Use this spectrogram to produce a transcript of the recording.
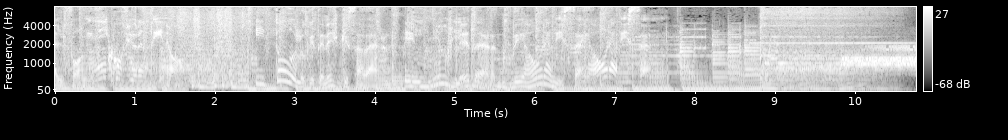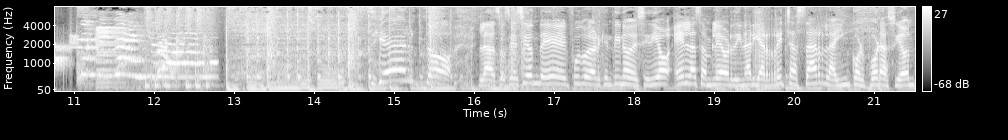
Halfon, Nico Fiorentino. Y todo lo que tenés que saber. El newsletter de Ahora Dice. De Ahora Dice. Cierto. La Asociación del Fútbol Argentino decidió en la Asamblea Ordinaria rechazar la incorporación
